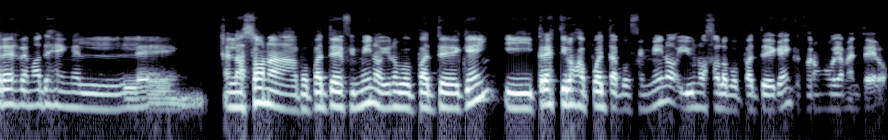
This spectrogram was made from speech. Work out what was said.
tres remates en, el, en la zona por parte de Firmino y uno por parte de Kane, y tres tiros a puerta por Firmino y uno solo por parte de Kane, que fueron obviamente los,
